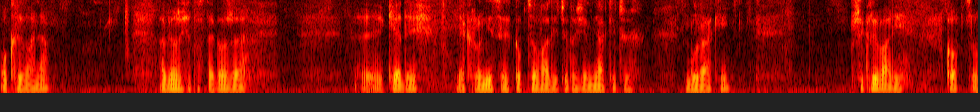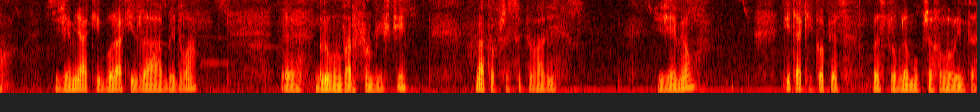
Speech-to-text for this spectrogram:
okrywania? A wiąże się to z tego, że y, kiedyś, jak rolnicy kopcowali czy to ziemniaki, czy buraki, przykrywali w kopcu ziemniaki, buraki dla bydła grubą warstwą liści. Na to przesypywali ziemią i taki kopiec bez problemu przechował im te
